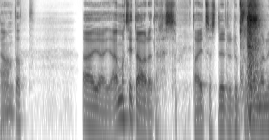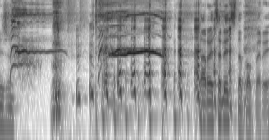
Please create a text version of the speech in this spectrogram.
Se on totta. Ai ai ai, mutta sitä odotellessa. Tai itse asiassa Dead Premonition. Tarvitsetko nyt sitä paperia?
